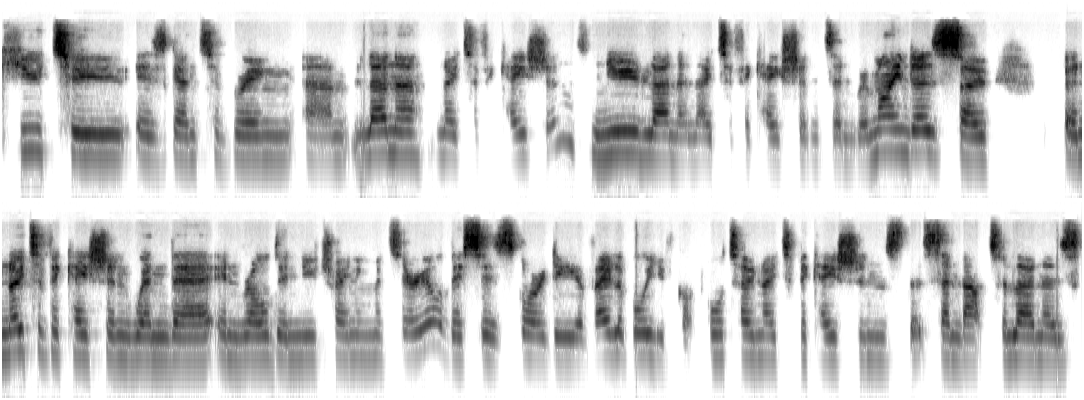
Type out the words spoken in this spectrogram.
Q2 is going to bring um, learner notifications, new learner notifications and reminders. So a notification when they're enrolled in new training material. This is already available. You've got auto notifications that send out to learners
